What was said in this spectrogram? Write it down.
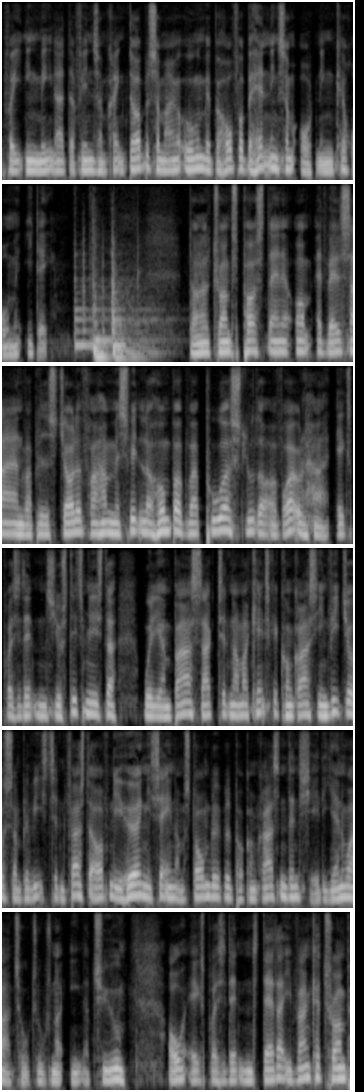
Foreningen mener, at der findes omkring dobbelt så mange unge med behov for behandling, som ordningen kan rumme i dag. Donald Trumps påstande om, at valgsejren var blevet stjålet fra ham med svindel og humbug, var pure sludder og vrøvl, har ekspræsidentens justitsminister William Barr sagt til den amerikanske kongres i en video, som blev vist til den første offentlige høring i sagen om stormløbet på kongressen den 6. januar 2021. Og ekspræsidentens datter Ivanka Trump,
